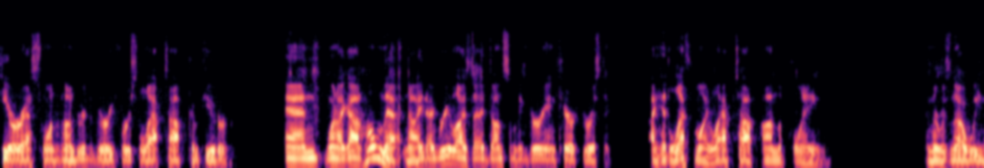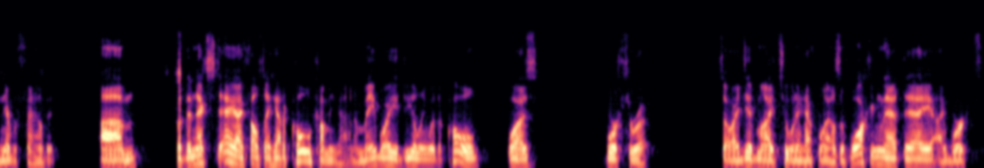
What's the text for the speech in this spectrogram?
TRS 100, the very first laptop computer. And when I got home that night, I realized I had done something very uncharacteristic. I had left my laptop on the plane. And there was no, we never found it. Um, but the next day, I felt I had a cold coming on. And my way of dealing with a cold was work through it. So I did my two and a half miles of walking that day. I worked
